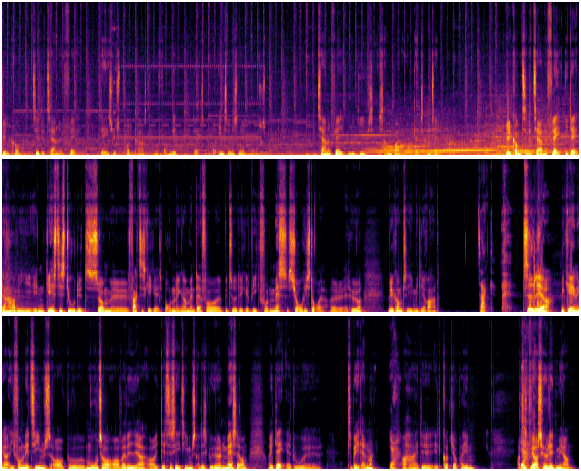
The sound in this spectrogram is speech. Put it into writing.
Velkommen til Det Terne Flag, DASUS podcast om Formel 1 og dansk og international motorsport. Det Terne Flag udgives i samarbejde med Dansk Metal. Velkommen til Det Terne Flag. I dag der har vi en gæst i studiet, som øh, faktisk ikke er i sporten længere, men derfor øh, betyder det ikke, at vi ikke får en masse sjove historier øh, at høre. Velkommen til Emilie Rath. Tak. Tidligere mekaniker i Formel 1 Teams og på motor og hvad ved jeg, og i DTC Teams, og det skal vi høre en masse om. Og i dag er du øh, tilbage i Danmark Ja, og har et, øh, et godt job herhjemme. Og Det det skal vi også høre lidt mere om.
